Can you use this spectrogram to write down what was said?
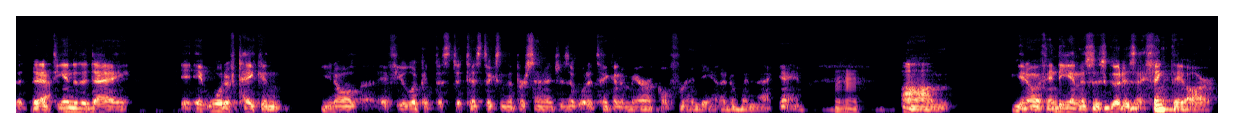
That, yeah. At the end of the day, it, it would have taken, you know, if you look at the statistics and the percentages, it would have taken a miracle for Indiana to win that game. Mm-hmm. Um, you know, if Indiana's as good as I think they are,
